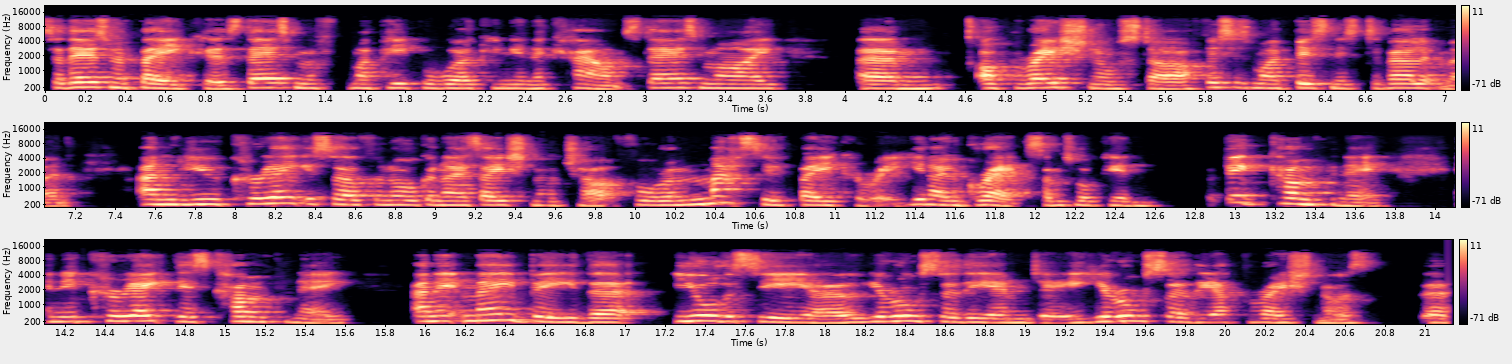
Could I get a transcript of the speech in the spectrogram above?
So there's my bakers, there's my, my people working in accounts, there's my um, operational staff, this is my business development. And you create yourself an organizational chart for a massive bakery, you know, Greggs, I'm talking a big company, and you create this company. And it may be that you're the CEO, you're also the MD, you're also the operational uh,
